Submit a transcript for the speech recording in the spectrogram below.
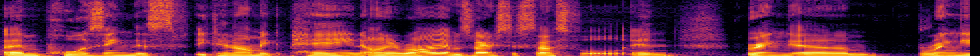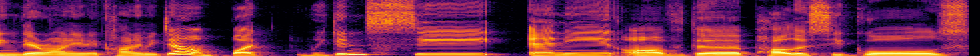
imposing this economic pain on Iran. It was very successful in bring um, bringing the Iranian economy down, but we didn't see any of the policy goals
